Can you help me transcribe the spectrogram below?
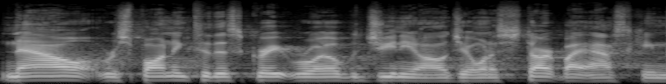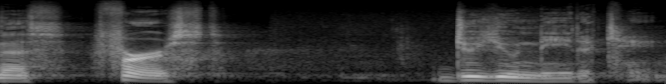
Now, responding to this great royal genealogy, I want to start by asking this first Do you need a king?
